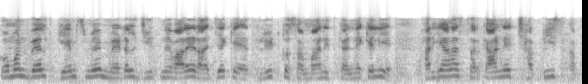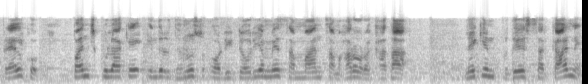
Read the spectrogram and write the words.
कॉमनवेल्थ गेम्स में मेडल जीतने वाले राज्य के एथलीट को सम्मानित करने के लिए हरियाणा सरकार ने 26 अप्रैल को पंचकुला के इंद्रधनुष ऑडिटोरियम में सम्मान समारोह रखा था। लेकिन प्रदेश सरकार ने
